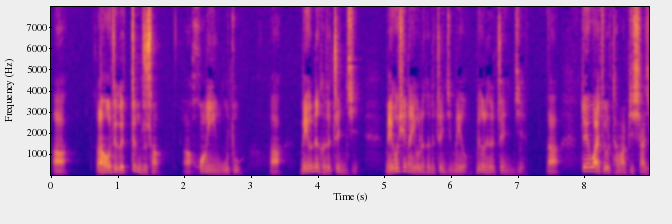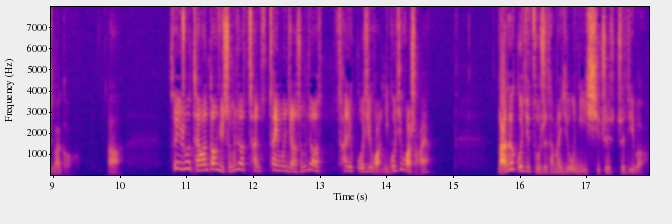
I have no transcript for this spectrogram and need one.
啊！然后这个政治上啊，荒淫无度啊，没有任何的政绩。美国现在有任何的政绩没有？没有任何政绩啊！对外就是他妈逼瞎鸡巴搞啊！所以说，台湾当局什么叫参蔡英文讲什么叫参与国际化？你国际化啥呀？哪个国际组织他妈有你一席之之地吧？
